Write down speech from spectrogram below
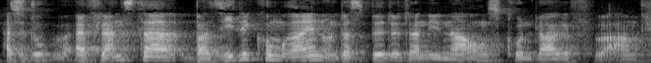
Also du äh, pflanzt da Basilikum rein und das bildet dann die Nahrungsgrundlage für Ameisen.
